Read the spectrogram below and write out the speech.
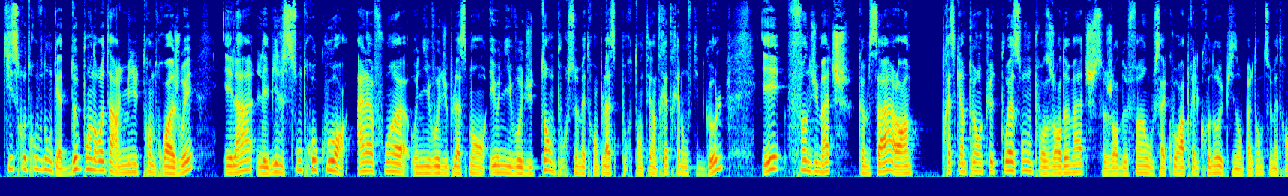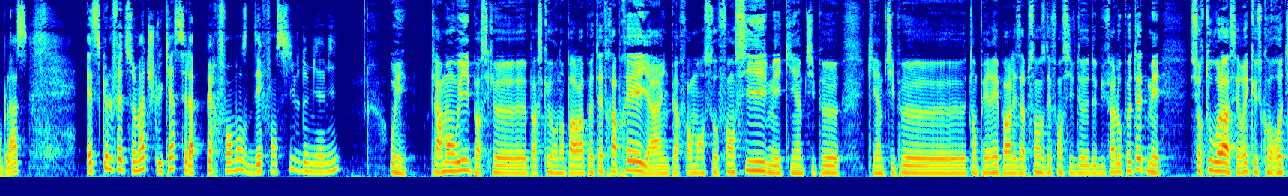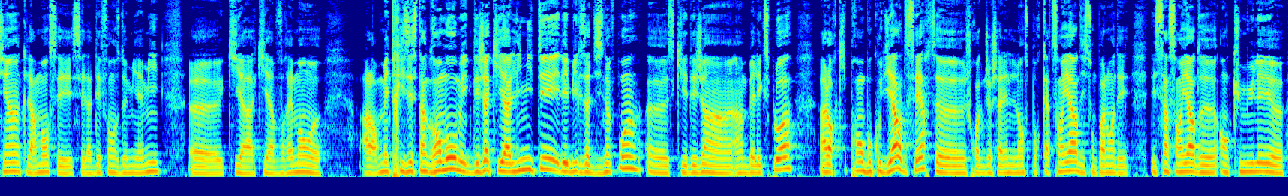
qui se retrouve donc à 2 points de retard, 1 minute 33 à jouer. Et là, les Bills sont trop courts à la fois au niveau du placement et au niveau du temps pour se mettre en place pour tenter un très très long field goal. Et fin du match, comme ça, alors presque un peu en queue de poisson pour ce genre de match, ce genre de fin où ça court après le chrono et puis ils n'ont pas le temps de se mettre en place. Est-ce que le fait de ce match, Lucas, c'est la performance défensive de Miami? Oui, Clairement oui, parce que parce qu'on en parlera peut-être après. Il y a une performance offensive, mais qui est un petit peu qui est un petit peu euh, tempérée par les absences défensives de, Buffalo peut-être. Mais surtout voilà, c'est vrai que ce qu'on retient clairement, c'est c'est la défense de Miami euh, qui a qui a vraiment euh, alors maîtriser c'est un grand mot, mais déjà qui a limité les Bills à 19 points, euh, ce qui est déjà un, bel exploit. Alors qui prend beaucoup de yards, certes. Euh, je crois que Josh Allen lance pour 400 yards, ils sont pas loin des, des 500 yards euh, en cumulé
